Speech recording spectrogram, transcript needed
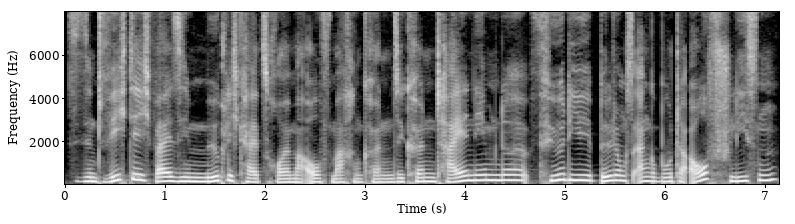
Sie sind wichtig, weil sie Möglichkeitsräume aufmachen können. Sie können Teilnehmende für die Bildungsangebote aufschließen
